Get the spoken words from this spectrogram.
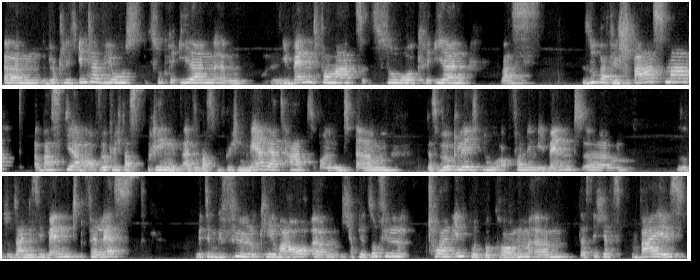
ähm, wirklich Interviews zu kreieren, ein, ein Eventformat zu kreieren, was super viel Spaß macht, was dir aber auch wirklich was bringt, also was wirklich einen Mehrwert hat und ähm, dass wirklich du von dem Event ähm, sozusagen das Event verlässt mit dem Gefühl, okay, wow, ähm, ich habe jetzt so viel tollen Input bekommen, ähm, dass ich jetzt weiß,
